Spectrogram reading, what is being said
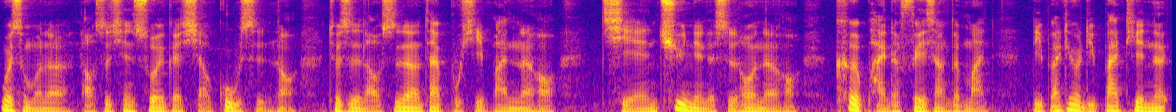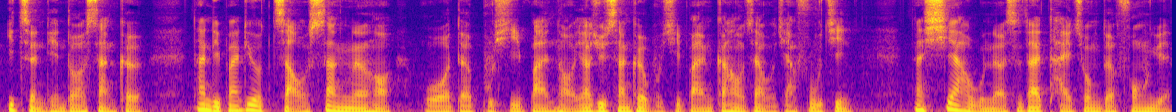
为什么呢？老师先说一个小故事哈，就是老师呢在补习班呢哈，前去年的时候呢哈，课排的非常的满，礼拜六、礼拜天呢一整天都要上课。那礼拜六早上呢哈，我的补习班哈要去上课，补习班刚好在我家附近。那下午呢是在台中的丰原。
